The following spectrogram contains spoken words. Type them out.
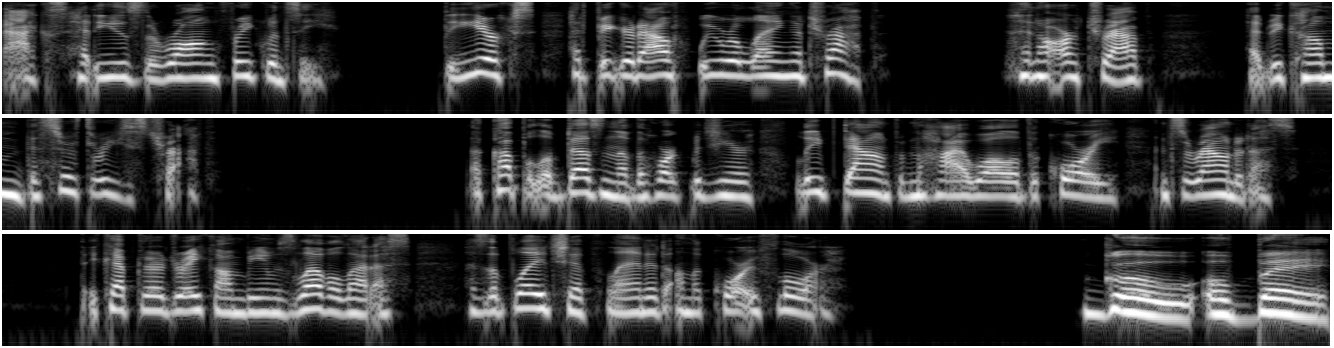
Ax had used the wrong frequency. The Yeerks had figured out we were laying a trap, and our trap had become Visser III's trap. A couple of dozen of the Hork-Bajir leaped down from the high wall of the quarry and surrounded us. They kept their Dracon beams leveled at us as the blade ship landed on the quarry floor. Go, obey,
